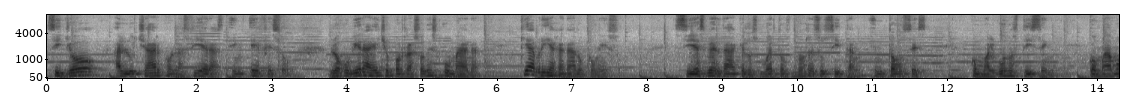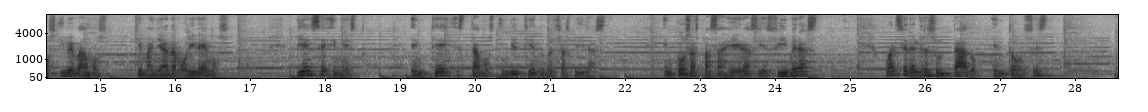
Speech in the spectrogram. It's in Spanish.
Si yo al luchar con las fieras en Éfeso lo hubiera hecho por razones humanas, ¿qué habría ganado con eso? Si es verdad que los muertos no resucitan, entonces, como algunos dicen, comamos y bebamos, que mañana moriremos. Piense en esto, en qué estamos invirtiendo nuestras vidas, en cosas pasajeras y efímeras. ¿Cuál será el resultado entonces?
